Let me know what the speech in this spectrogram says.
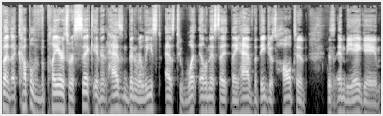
but a couple of the players were sick, and it hasn't been released as to what illness that they have. But they just halted this NBA game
